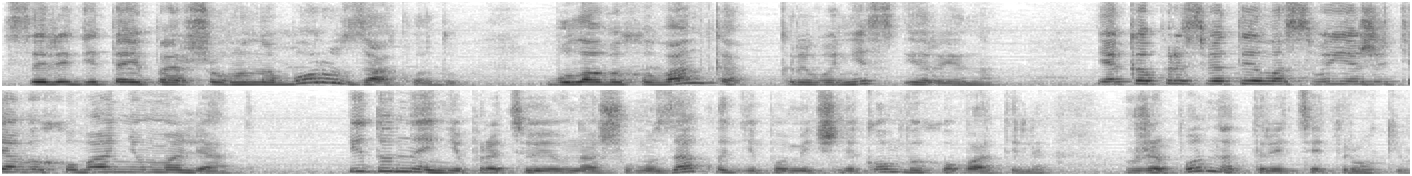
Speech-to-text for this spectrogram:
Серед дітей першого набору закладу була вихованка Кривоніс Ірина, яка присвятила своє життя вихованню малят і донині працює в нашому закладі помічником вихователя вже понад 30 років.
